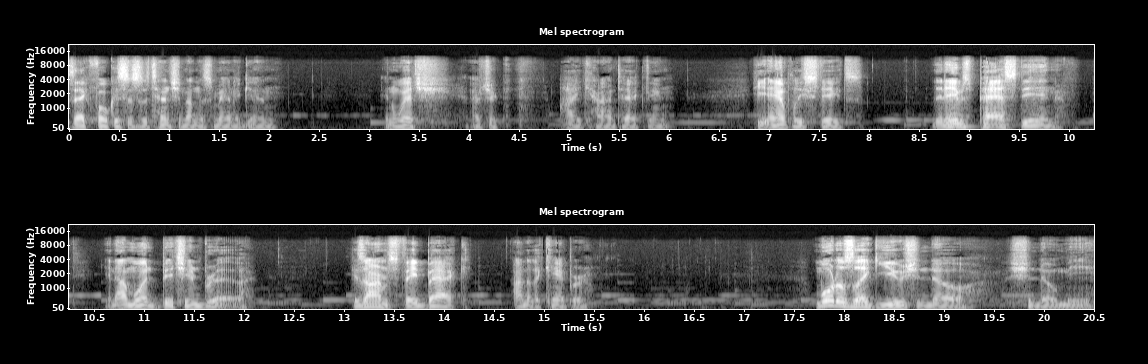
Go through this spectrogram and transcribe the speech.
Zach focuses attention on this man again, in which, after eye contacting, he amply states, The name's passed in, and I'm one bitchin' bro. His arms fade back onto the camper. Mortals like you should know, should know me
